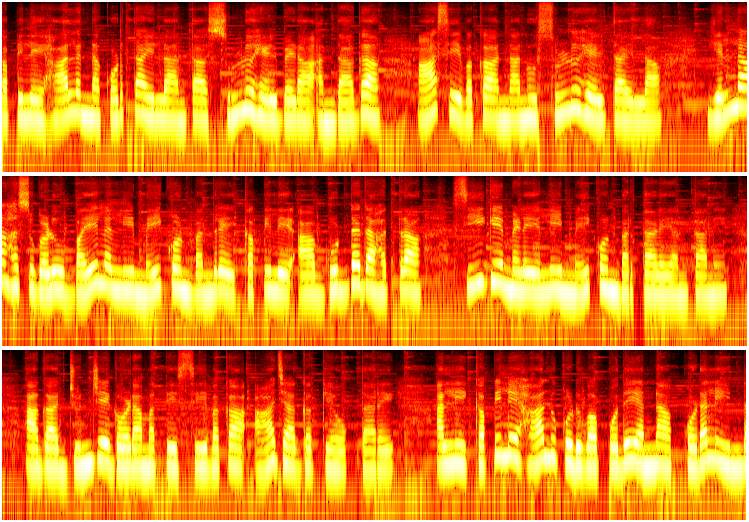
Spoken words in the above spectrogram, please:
ಕಪಿಲೆ ಹಾಲನ್ನು ಕೊಡ್ತಾ ಇಲ್ಲ ಅಂತ ಸುಳ್ಳು ಹೇಳಬೇಡ ಅಂದಾಗ ಆ ಸೇವಕ, ನಾನು ಸುಳ್ಳು ಹೇಳ್ತಾ ಇಲ್ಲ. ಎಲ್ಲ ಹಸುಗಳು ಬಯಲಲ್ಲಿ ಮೇಯ್ಕೊಂಡು ಬಂದರೆ ಕಪಿಲೆ ಆ ಗುಡ್ಡದ ಹತ್ರ ಸೀಗೆ ಮೇಳೆಯಲ್ಲಿ ಮೇಯ್ಕೊಂಡು ಬರ್ತಾಳೆ ಅಂತಾನೆ. ಆಗ ಜುಂಜೇಗೌಡ ಮತ್ತು ಸೇವಕ ಆ ಜಾಗಕ್ಕೆ ಹೋಗ್ತಾರೆ. ಅಲ್ಲಿ ಕಪಿಲೆ ಹಾಲು ಕೊಡುವ ಪೊದೆಯನ್ನು ಕೊಡಲಿಯಿಂದ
